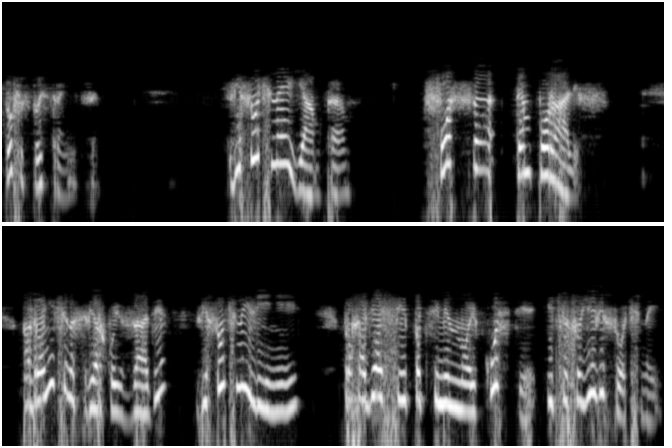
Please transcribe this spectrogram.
106 страницы. Височная ямка. Фосса темпоралис. Ограничена сверху и сзади височной линией, проходящей под семенной кости и чешуе височной,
